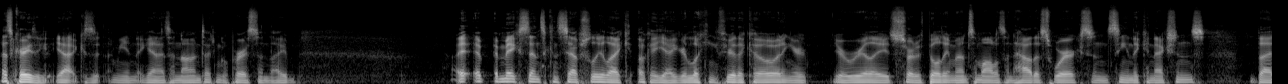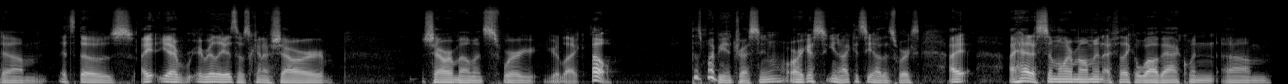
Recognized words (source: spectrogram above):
That's crazy. Yeah, because I mean, again, as a non-technical person, I. It, it makes sense conceptually, like okay, yeah, you're looking through the code and you're you're really sort of building mental models on how this works and seeing the connections, but um, it's those, I, yeah, it really is those kind of shower shower moments where you're like, oh, this might be interesting, or I guess you know I could see how this works. I I had a similar moment. I feel like a while back when um,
